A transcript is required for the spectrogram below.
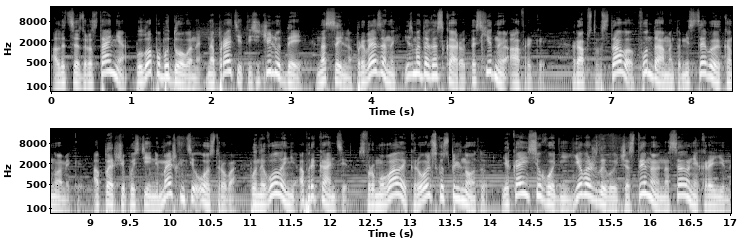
але це зростання було побудоване на праці тисячі людей, насильно привезених із Мадагаскару та Східної Африки. Рабство стало фундаментом місцевої економіки, а перші постійні мешканці острова, поневолені африканці, сформували креольську спільноту, яка і сьогодні є важливою частиною населення країни.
